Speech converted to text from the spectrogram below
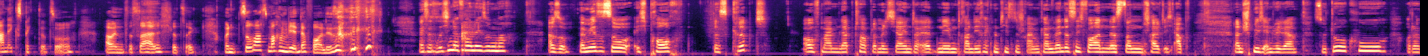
unexpected so. Und es war richtig witzig. Und sowas machen wir in der Vorlesung. Weißt du, was ich in der Vorlesung mache? Also, bei mir ist es so, ich brauche das Skript auf meinem Laptop, damit ich ja hinter, äh, nebendran direkt Notizen schreiben kann. Wenn das nicht vorhanden ist, dann schalte ich ab. Dann spiele ich entweder Sudoku oder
